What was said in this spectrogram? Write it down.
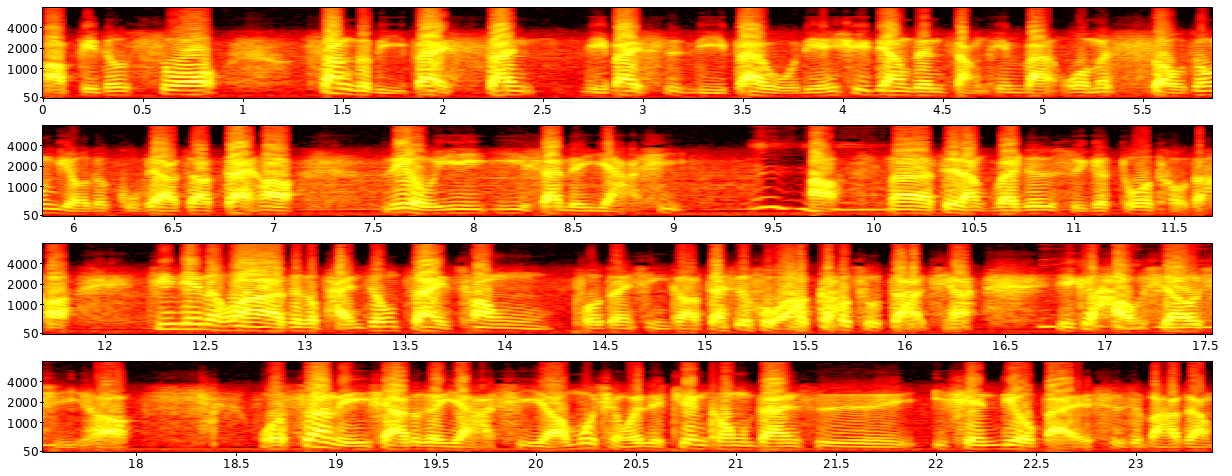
啊，比如说上个礼拜三、礼拜四、礼拜五连续亮灯涨停板，我们手中有的股票叫代号六一一三的雅戏。嗯，好，那这档股票就是属于一个多头的哈。今天的话，这个盘中再创波段新高，但是我要告诉大家一个好消息哈。我算了一下这个雅戏啊，目前为止卷空单是一千六百四十八张，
